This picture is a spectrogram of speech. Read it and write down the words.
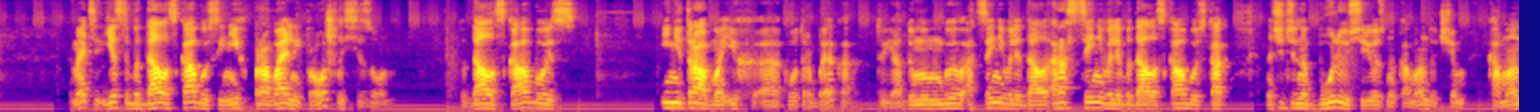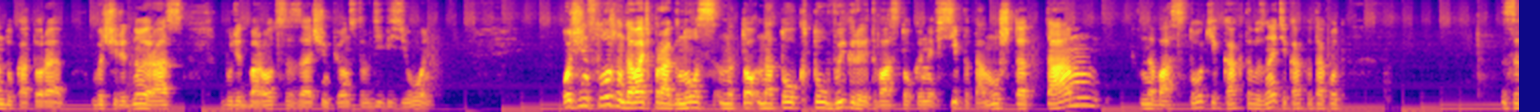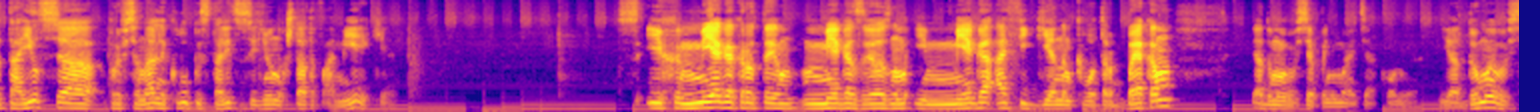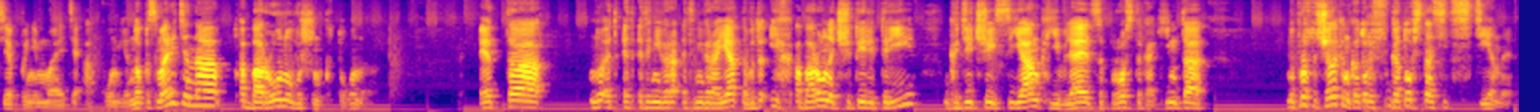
Понимаете, если бы Dallas Cowboys и них провальный прошлый сезон, то Dallas Cowboys и не травма их э, квотербека, то я думаю, мы бы оценивали, расценивали бы Dallas Cowboys как значительно более серьезную команду, чем команду, которая в очередной раз будет бороться за чемпионство в дивизионе. Очень сложно давать прогноз на то, на то, кто выиграет Восток NFC, потому что там, на Востоке, как-то, вы знаете, как вот так вот затаился профессиональный клуб из столицы Соединенных Штатов Америки их мега крутым, мега звездным и мега офигенным квотербеком. Я думаю, вы все понимаете, о ком я. Я думаю, вы все понимаете, о ком я. Но посмотрите на оборону Вашингтона это, ну, это, это, это, неверо, это невероятно. Вот их оборона 4-3, где Чейз Янг является просто каким-то, ну, просто человеком, который готов сносить стены.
